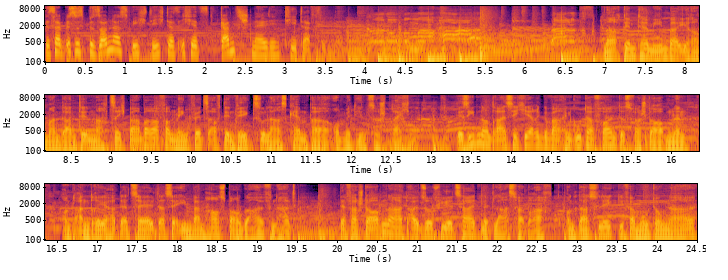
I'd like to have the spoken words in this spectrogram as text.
Deshalb ist es besonders wichtig, dass ich jetzt ganz schnell den Täter finde. Nach dem Termin bei ihrer Mandantin macht sich Barbara von Minkwitz auf den Weg zu Lars Kemper, um mit ihm zu sprechen. Der 37-Jährige war ein guter Freund des Verstorbenen und André hat erzählt, dass er ihm beim Hausbau geholfen hat. Der Verstorbene hat also viel Zeit mit Lars verbracht und das legt die Vermutung nahe,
